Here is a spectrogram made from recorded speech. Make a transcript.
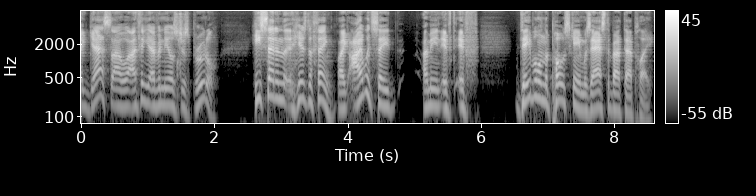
I guess I, I think Evan Neal's just brutal. He said in the here's the thing. Like I would say, I mean, if if Daboll in the post game was asked about that play,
